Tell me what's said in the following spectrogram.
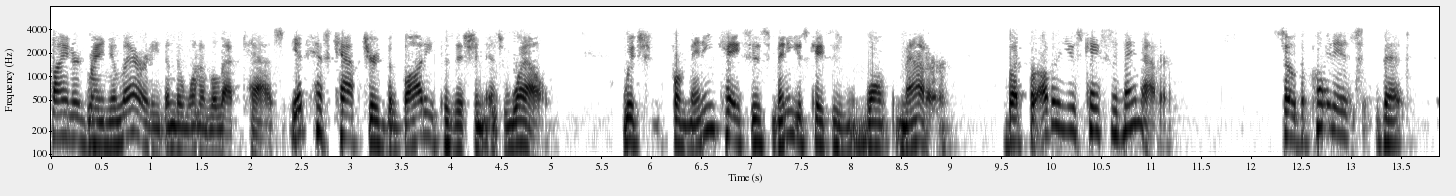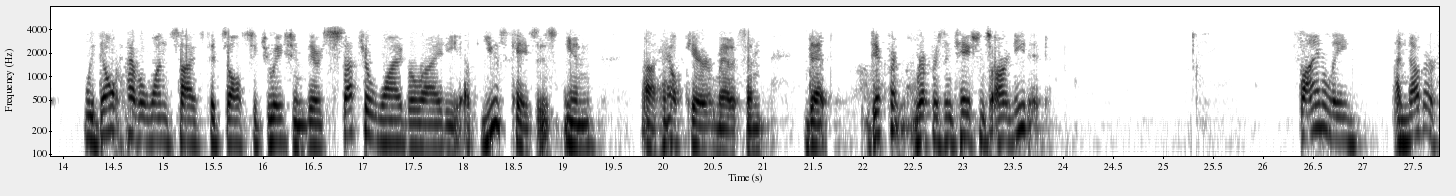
finer granularity than the one on the left has. It has captured the body position as well, which for many cases, many use cases won't matter, but for other use cases may matter. So the point is that we don't have a one-size-fits-all situation. There's such a wide variety of use cases in uh, healthcare medicine that different representations are needed. Finally, another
